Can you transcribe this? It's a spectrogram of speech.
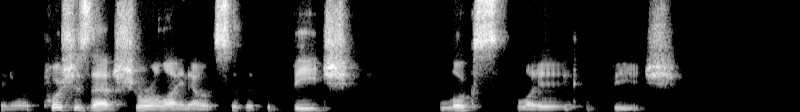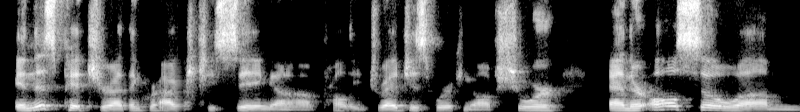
you know, it pushes that shoreline out so that the beach looks like a beach. In this picture, I think we're actually seeing uh, probably dredges working offshore, and they're also um,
